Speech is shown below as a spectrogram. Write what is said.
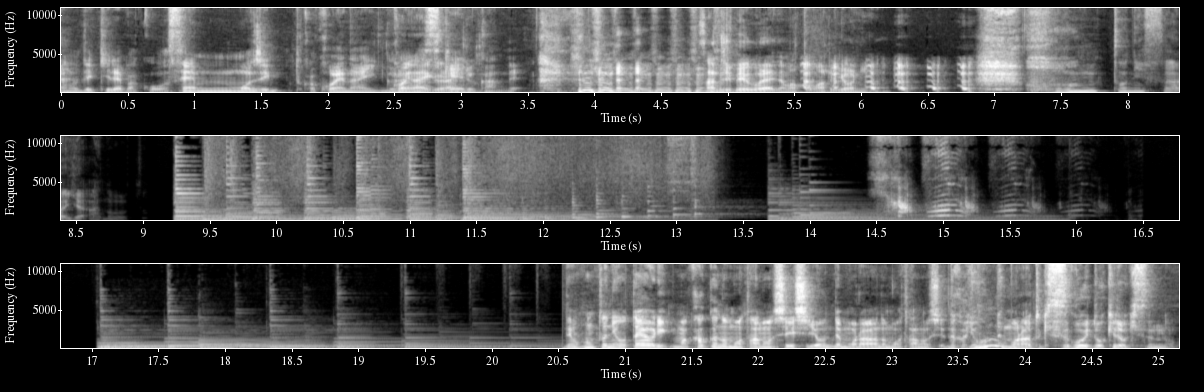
あの、できればこう、1000文字とか超えないぐらいのスケール感で。30秒ぐらいでまとまるように。本当にさ、いや、でも本当にお便り、まあ、書くのも楽しいし、読んでもらうのも楽しい。なんか読んでもらうときすごいドキドキするの。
